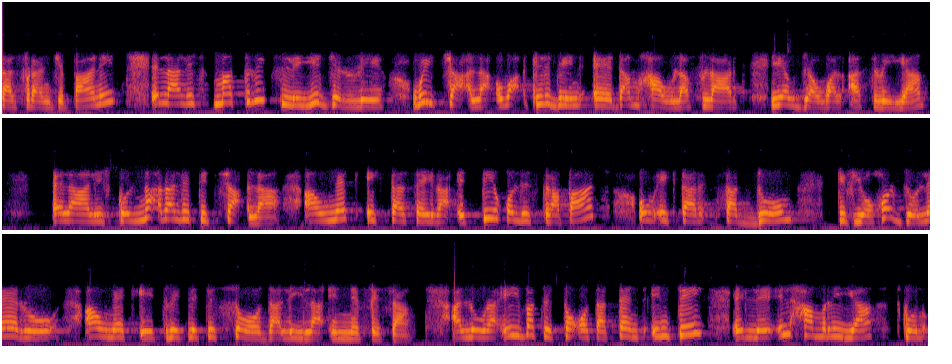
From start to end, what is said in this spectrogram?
tal-franġipani, illa għaliex ma tridx li jiġi r-riħ u jċaqlaq waqt li din qiegħda mħawla fl-art jew ġewwa l-qasrija, ela għaliex kull naqra li tiċċaqlaq hawnhekk iktar sejra ttieħu l-istrapat? ħoss u iktar sa ddum kif joħorġu l-għeruq hawnhekk hi trid li tissoda lilha nnifisha. Allura iva trid toqgħod attent inti illi l-ħamrija tkun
